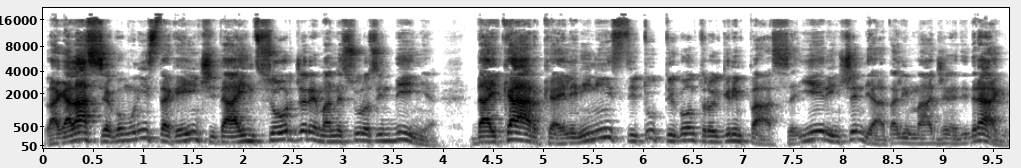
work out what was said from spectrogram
La galassia comunista che incita a insorgere, ma nessuno si indigna. Dai carca ai leninisti, tutti contro il Green Pass. Ieri incendiata l'immagine di Draghi.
